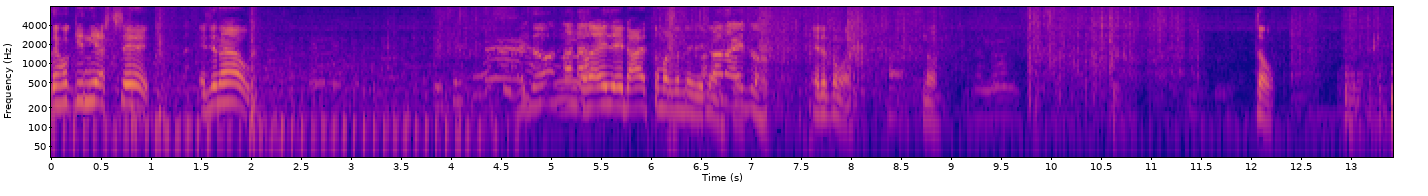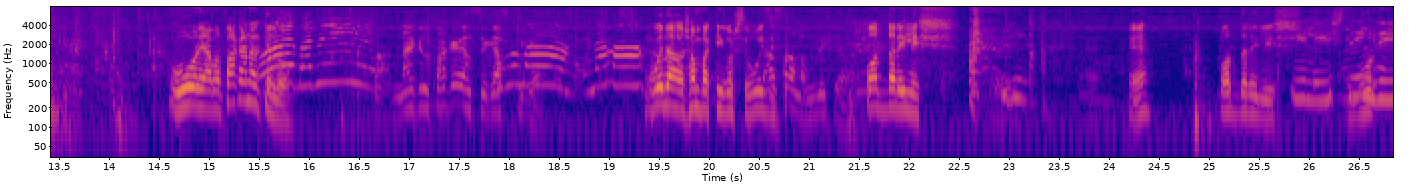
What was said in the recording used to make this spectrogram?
দেখো কি নিয়ে আসছে। এই যে নাও। এই যে না না। এই যে এটা তোমার জন্য এটা না না আনছে। এই যে। এটা তোমার। নাও যাও। ওরে আবার পাকা না নারকেল পাকে আনছে গাছ থেকে। ওই দেখো সম্পা কি করছে ওই যে। পদ্মার ইলিশ। এ? পদ্মার ইলিশ। ইলিশ চিংড়ি।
